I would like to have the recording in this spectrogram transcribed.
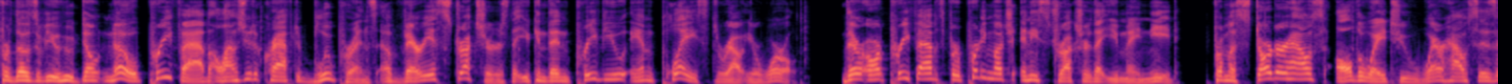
For those of you who don't know, Prefab allows you to craft blueprints of various structures that you can then preview and place throughout your world. There are prefabs for pretty much any structure that you may need, from a starter house all the way to warehouses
